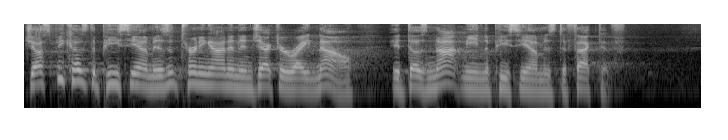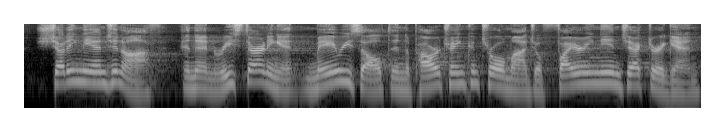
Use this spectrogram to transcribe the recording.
Just because the PCM isn't turning on an injector right now, it does not mean the PCM is defective. Shutting the engine off and then restarting it may result in the powertrain control module firing the injector again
